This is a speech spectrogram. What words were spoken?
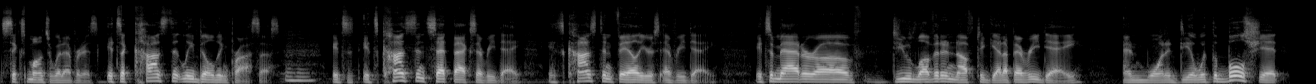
six months or whatever it is. It's a constantly building process. Mm-hmm. It's it's constant setbacks every day. It's constant failures every day. It's a matter of do you love it enough to get up every day and want to deal with the bullshit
